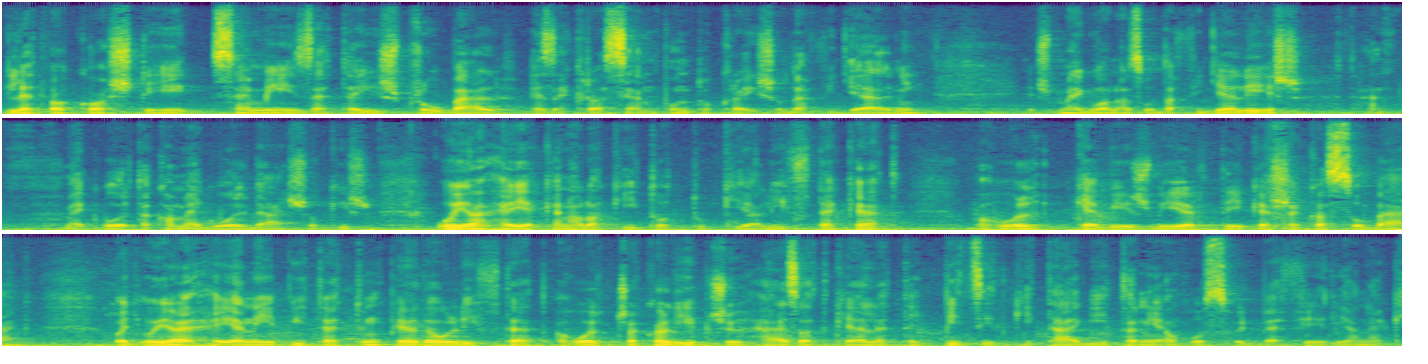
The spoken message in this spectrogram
illetve a kastély személyzete is próbál ezekre a szempontokra is odafigyelni, és megvan az odafigyelés, tehát megvoltak a megoldások is. Olyan helyeken alakítottuk ki a lifteket, ahol kevésbé értékesek a szobák, vagy olyan helyen építettünk például liftet, ahol csak a lépcsőházat kellett egy picit kitágítani ahhoz, hogy beférjenek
